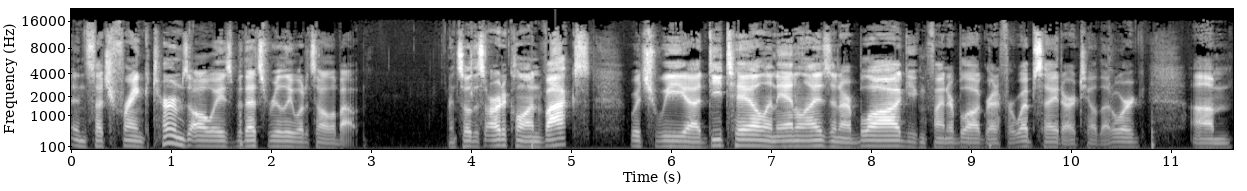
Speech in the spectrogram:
in such frank terms always, but that's really what it's all about. And so, this article on Vox, which we uh, detail and analyze in our blog, you can find our blog right off our website, rtl.org. Um,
